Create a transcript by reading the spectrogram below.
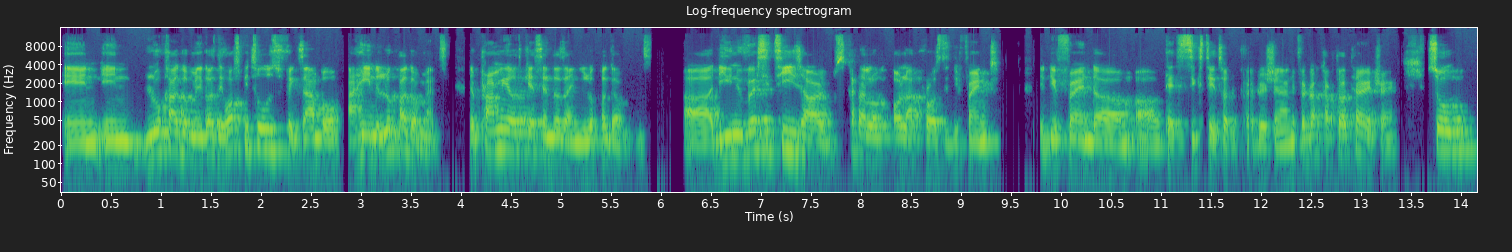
in, in local government, because the hospitals, for example, are in the local governments. The primary healthcare centers are in the local governments. Uh, the universities are scattered all across the different the different um, uh, 36 states of the federation and the federal capital territory. So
